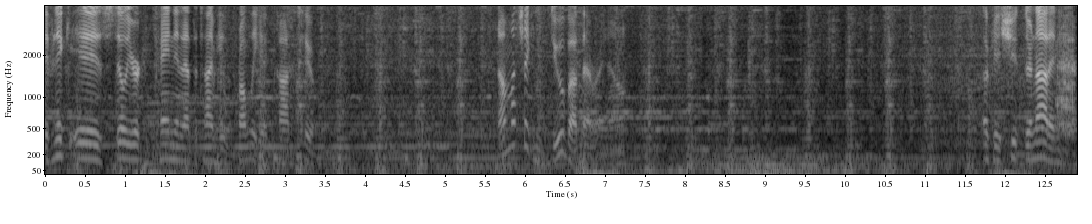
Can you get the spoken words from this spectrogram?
If Nick is still your companion at the time, he'll probably get caught too. Not much I can do about that right now. Okay, shoot, they're not in here.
